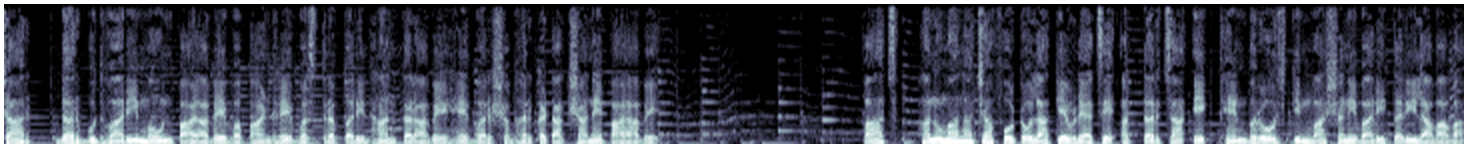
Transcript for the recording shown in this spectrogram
चार दर बुधवारी मौन पाळावे व पांढरे वस्त्र परिधान करावे हे वर्षभर कटाक्षाने पाळावे. पाच हनुमानाच्या फोटोला केवड्याचे अत्तरचा एक थेंब रोज किंवा शनिवारी तरी लावावा.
